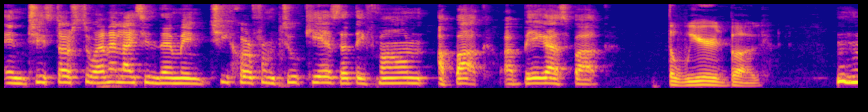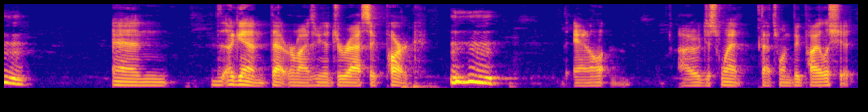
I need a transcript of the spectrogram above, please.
and she starts to analyzing them, and she heard from two kids that they found a bug, a big ass bug. the weird bug. Mm-hmm. And again, that reminds me of Jurassic Park. Mm-hmm. And I just went, that's one big pile of shit.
